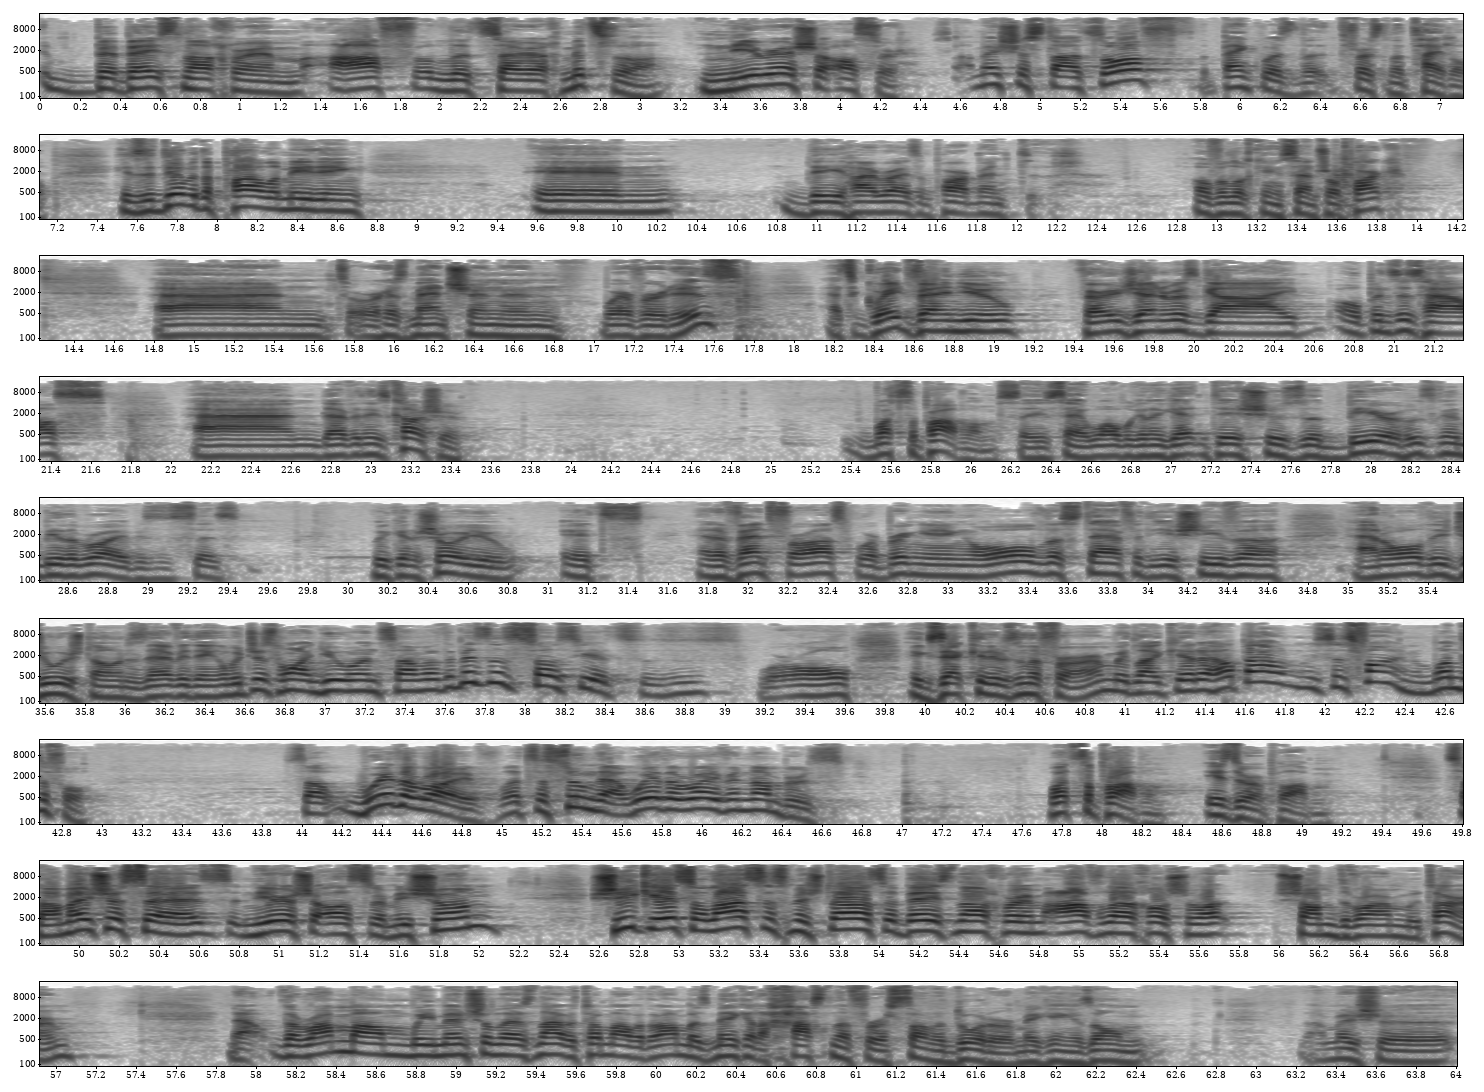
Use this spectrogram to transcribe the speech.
Bebeis Nachrim Af Litzarech Mitzvah Nira Sha'aser. So Amesha starts off. The bank was the first in the title. He's a deal with the parlor meeting in the high-rise apartment overlooking Central Park, and or his mansion and wherever it is. That's a great venue. Very generous guy. Opens his house and everything's kosher. What's the problem? So you say, well, we're going to get into issues of beer. Who's going to be the roy? Because it says, we can assure you, it's an event for us. We're bringing all the staff of the yeshiva and all the Jewish donors and everything, and we just want you and some of the business associates. We're all executives in the firm. We'd like you to help out. And he says, fine, wonderful. So we're the Rive. Let's assume that. We're the Rive in numbers. What's the problem? Is there a problem? So Amesha says, Nirish Asr Mishum, Shik is Olasas Mishtaras Abeis Nachrim Avlech Sham Dvar Mutarim. Now, the Rambam we mentioned last night, we were talking about the Rambam is making a chasna for a son or daughter, or making his own. Amesha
